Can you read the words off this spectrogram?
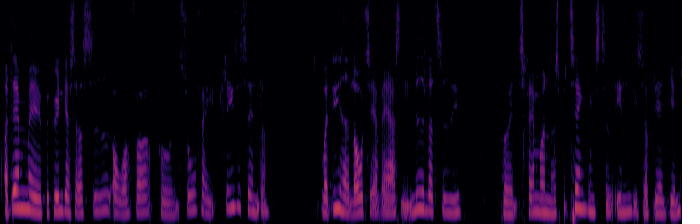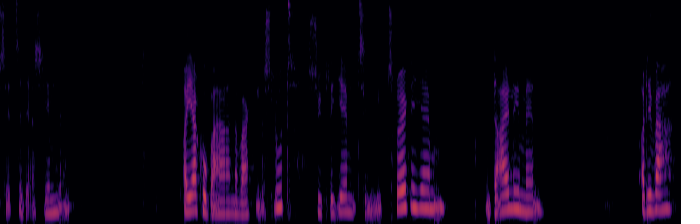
Og dem øh, begyndte jeg så at sidde overfor på en sofa i et krisecenter, hvor de havde lov til at være sådan midlertidig på en tre måneders betænkningstid, inden de så bliver hjemsat til deres hjemland. Og jeg kunne bare, når vagten var slut, cykle hjem til mit trygge hjem, min dejlige mand. Og det var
